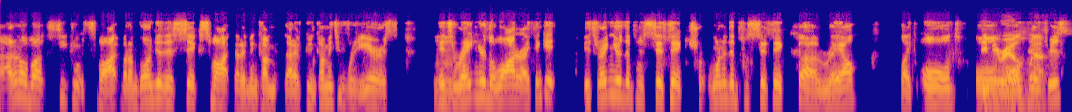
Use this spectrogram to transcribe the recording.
I- don't know about secret spot, but I'm going to this sick spot that I've been coming that I've been coming to for years. It's Mhm. right near the water. I think it it's right near the Pacific, one of the Pacific uh, rail, like old old, rail, old yeah. bridges.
